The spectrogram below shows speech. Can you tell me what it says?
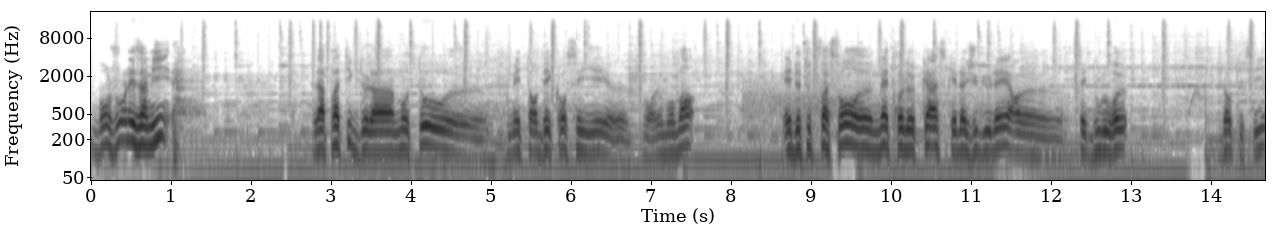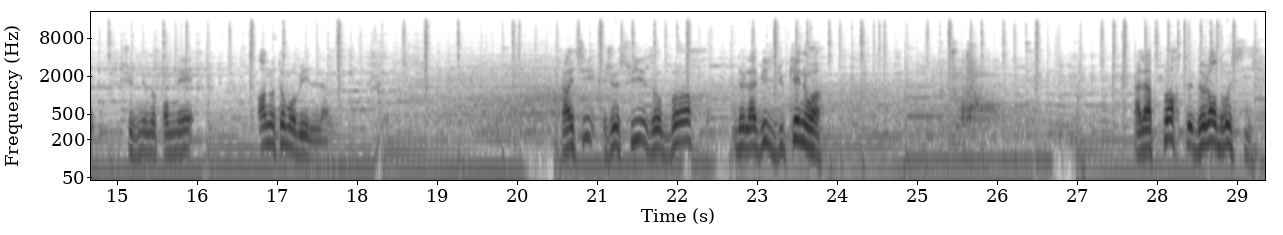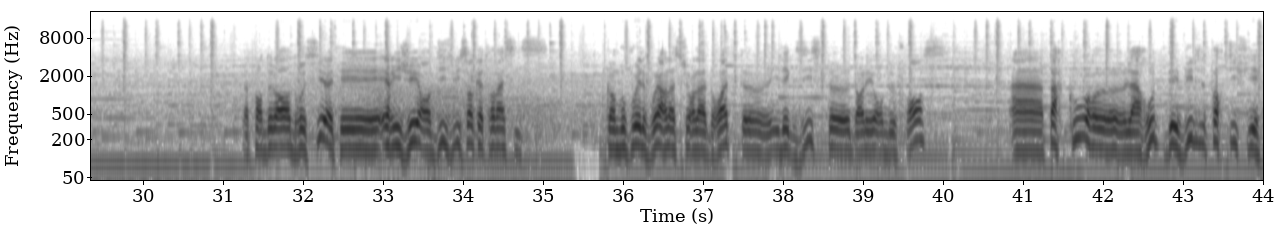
Bonjour les amis. La pratique de la moto euh, m'étant déconseillée euh, pour le moment. Et de toute façon, euh, mettre le casque et la jugulaire, c'est douloureux. Donc ici, je suis venu me promener en automobile. Alors ici, je suis au bord de la ville du Quesnoy. À la porte de l'Andrecy. La porte de l'Andrecy a été érigée en 1886. Comme vous pouvez le voir là sur la droite, euh, il existe euh, dans les Hauts-de-France un parcours, euh, la route des villes fortifiées.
